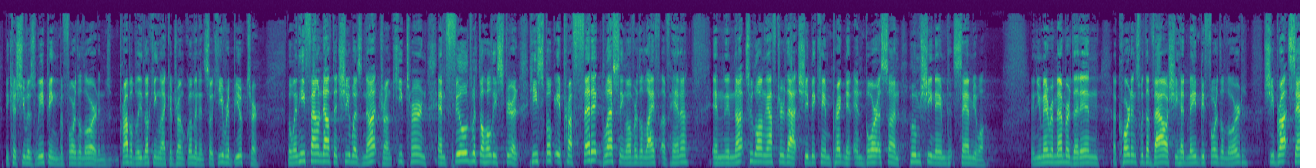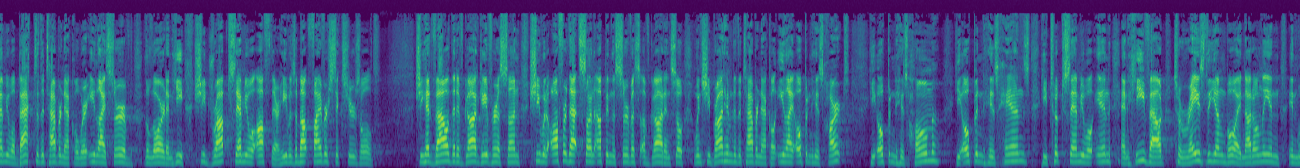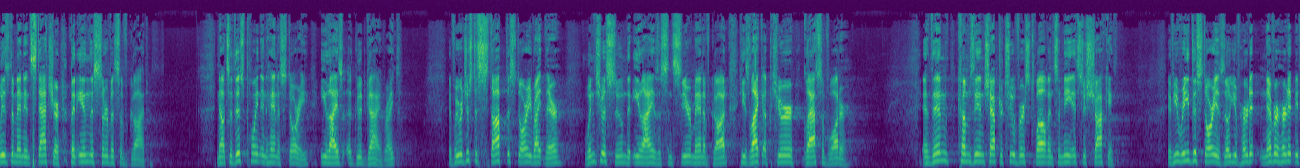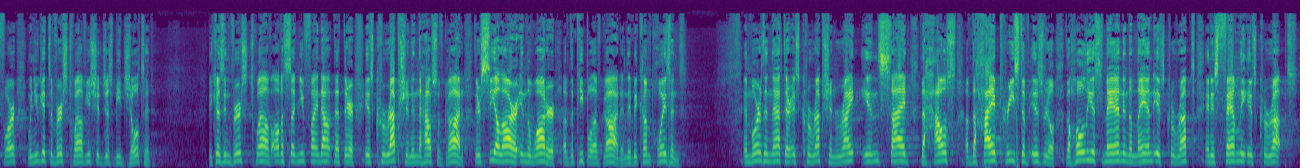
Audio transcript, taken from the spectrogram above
because she was weeping before the Lord and probably looking like a drunk woman. And so he rebuked her. But when he found out that she was not drunk, he turned and filled with the Holy Spirit, he spoke a prophetic blessing over the life of Hannah. And not too long after that, she became pregnant and bore a son, whom she named Samuel. And you may remember that in accordance with a vow she had made before the Lord, she brought Samuel back to the tabernacle where Eli served the Lord, and he, she dropped Samuel off there. He was about five or six years old. She had vowed that if God gave her a son, she would offer that son up in the service of God. And so when she brought him to the tabernacle, Eli opened his heart, he opened his home, he opened his hands, he took Samuel in, and he vowed to raise the young boy, not only in, in wisdom and in stature, but in the service of God. Now, to this point in Hannah's story, Eli's a good guy, right? If we were just to stop the story right there, wouldn't you assume that Eli is a sincere man of God? He's like a pure glass of water. And then comes in chapter 2, verse 12, and to me, it's just shocking. If you read this story as though you've heard it, never heard it before, when you get to verse 12, you should just be jolted. Because in verse 12, all of a sudden you find out that there is corruption in the house of God. There's CLR in the water of the people of God, and they become poisoned. And more than that, there is corruption right inside the house of the high priest of Israel. The holiest man in the land is corrupt, and his family is corrupt.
